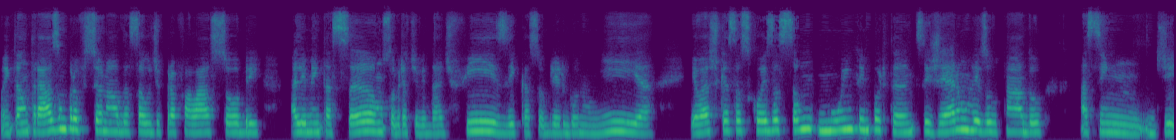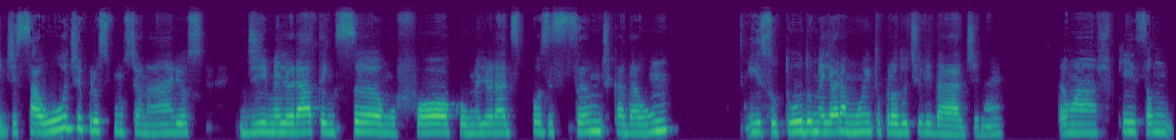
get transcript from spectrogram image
ou então traz um profissional da saúde para falar sobre alimentação, sobre atividade física, sobre ergonomia. Eu acho que essas coisas são muito importantes e geram um resultado assim de, de saúde para os funcionários, de melhorar a atenção, o foco, melhorar a disposição de cada um. Isso tudo melhora muito a produtividade, né? Então acho que são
